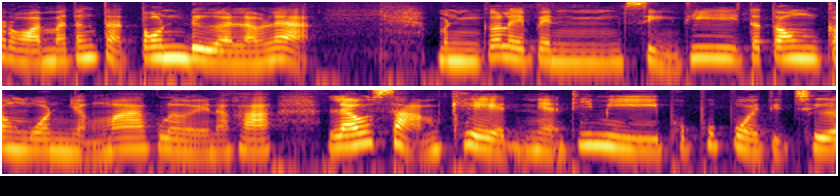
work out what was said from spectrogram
500 มาตั้งแต่ต้นเดือนแล้วแหละ มันก็เลยเป็นสิ่งที่จะต้องกังวลอย่างมากเลยนะคะ แล้ว 3 เขตเนี่ยที่มีพบผู้ป่วยติดเชื้อ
